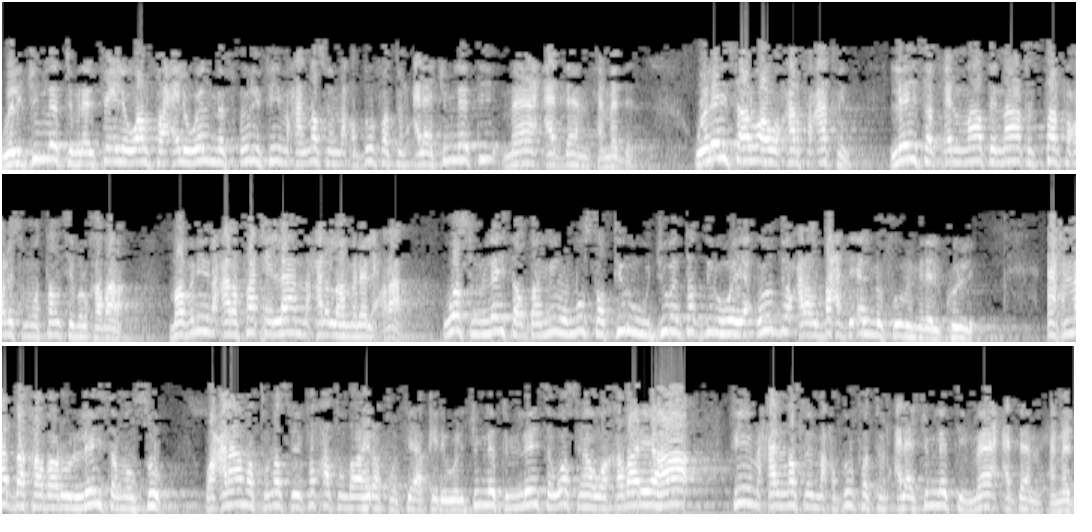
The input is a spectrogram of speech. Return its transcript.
والجملة من الفعل والفاعل والمفعول فيه مع النصب معطوفة على جملة ما عدا محمدا وليس الواو حرف عطف ليس فعل ماضي ناقص ترفع الاسم وتنصب الخبر مبني على فتح لا محل له من الإعراب واسم ليس ضمير مستطر وجوبا تقديره ويعود على البعض المفهوم من الكل أحمد خبر ليس منصوب وعلامة نصب فتحة ظاهرة في آخره والجملة ليس واسمها وخبرها في محل نصب محذوفة على جملة ما عدا محمد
